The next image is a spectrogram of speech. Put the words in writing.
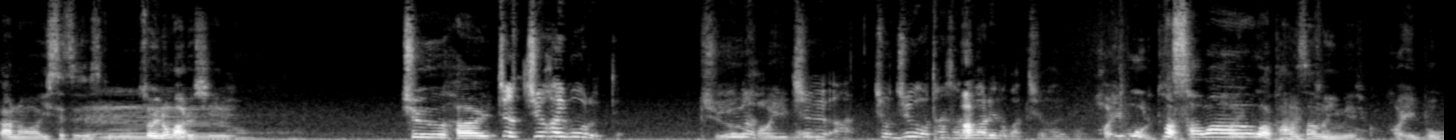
あの一説ですけどそういうのもあるし。チューハイ。じゃあチューハイボールって。チューハイボチュールーあちょ10を炭酸で割るのがチューハイボール。ハイボールってまあサワーは炭酸のイメージか。ハイボール。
